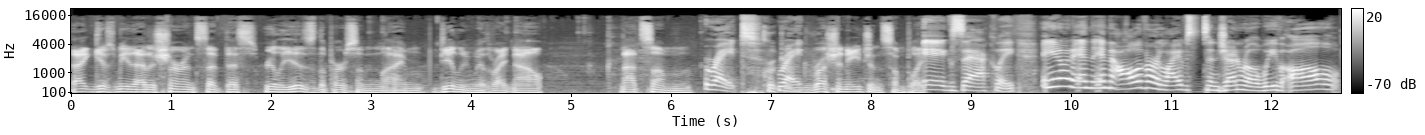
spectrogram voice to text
that gives me that assurance that this really is the person I'm dealing with right now, not some Right, crooked right. Russian agent someplace. Exactly. And you know, and in all of our lives in general, we've all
